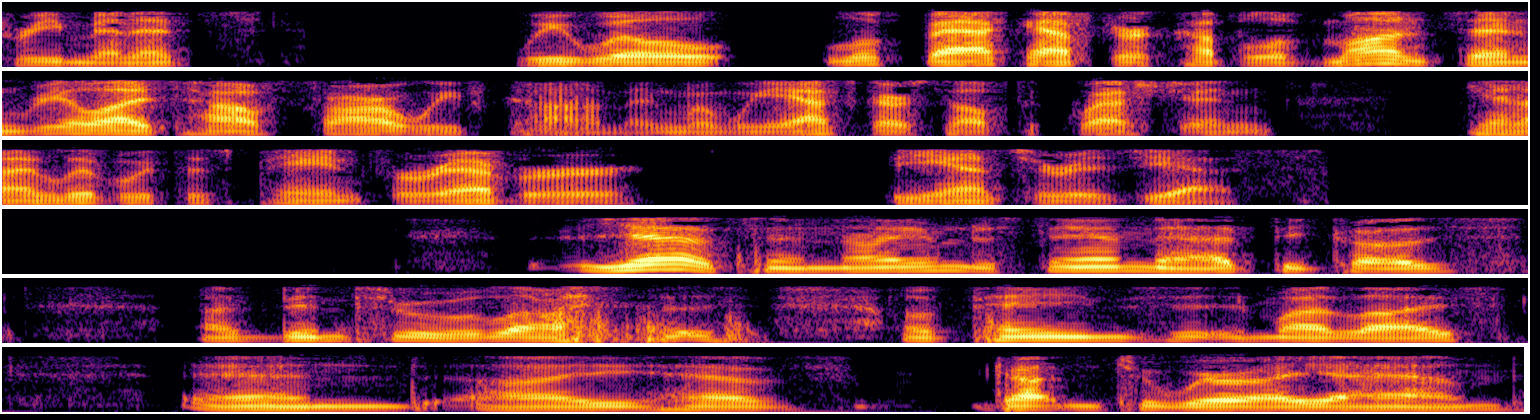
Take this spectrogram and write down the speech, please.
three minutes, we will look back after a couple of months and realize how far we've come. And when we ask ourselves the question, "Can I live with this pain forever?" the answer is yes. Yes, and I understand that because I've been through a lot of pains in my life, and I have gotten to where I am.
